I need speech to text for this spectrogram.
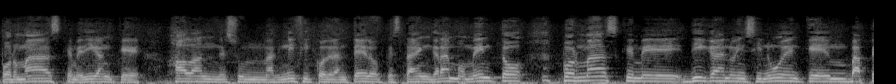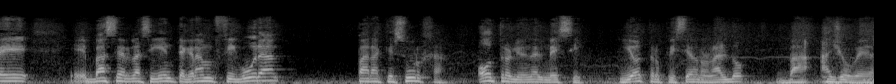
Por más que me digan que Haaland es un magnífico delantero que está en gran momento, por más que me digan o insinúen que Mbappé eh, va a ser la siguiente gran figura, para que surja otro Lionel Messi y otro Cristiano Ronaldo, va a llover.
